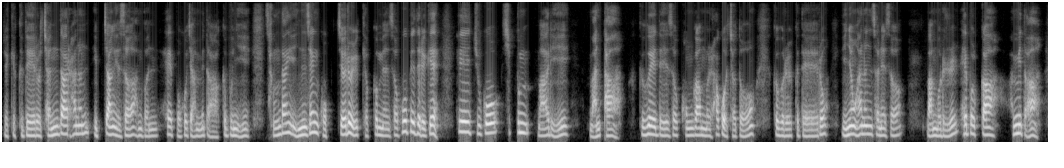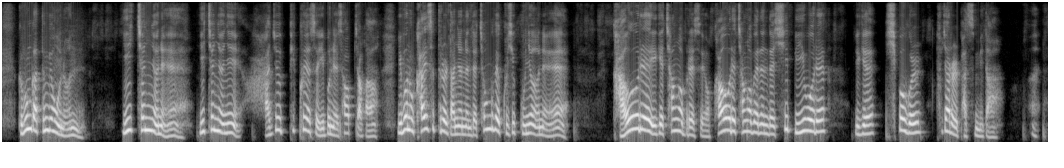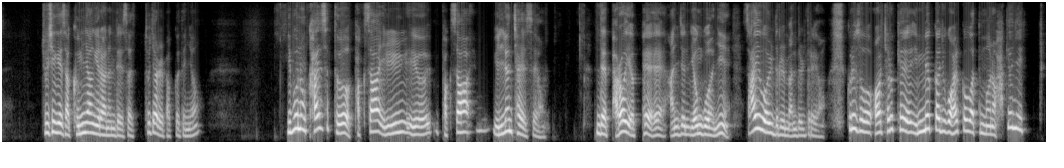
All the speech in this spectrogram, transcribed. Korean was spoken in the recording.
이렇게 그대로 전달하는 입장에서 한번 해보고자 합니다. 그분이 상당히 인생 곡절을 겪으면서 후배들에게 해주고 싶은 말이 많다. 그거에 대해서 공감을 하고 저도 그거를 그대로 인용하는 선에서 마무리를 해볼까 합니다. 그분 같은 경우는 2000년에 2000년이 아주 피크였어요. 이분의 사업자가. 이분은 카이스트를 다녔는데 1999년에 가을에 이게 창업을 했어요. 가을에 창업했는데 12월에 이게 10억을 투자를 받습니다. 주식회사 금량이라는 데서 투자를 받거든요. 이분은 카이스트 박사 1, 박사 1년 차였어요. 근데 바로 옆에 앉은 연구원이 싸이월드를 만들더래요. 그래서 아, 저렇게 인맥 가지고 할 것 같으면 학연이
